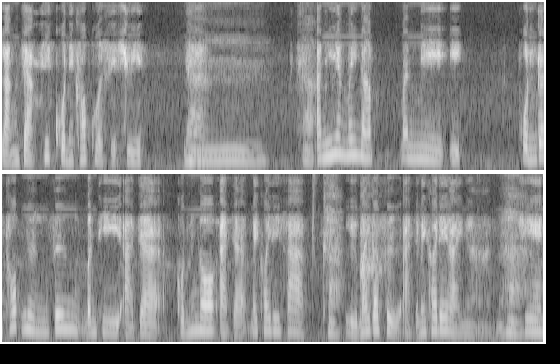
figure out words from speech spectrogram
หลังจากที่คนในครอบครัวเสียชีวิตนะคะอืมค่ะอันนี้ยังไม่นับมันมีอีกผลกระทบหนึ่งซึ่งบางทีอาจจะคนข้างนอกอาจจะไม่ค่อยได้ทราบค่ะหรือไม่ก็สื่ออาจจะไม่ค่อยได้รายงานนะคะค่ะเช่น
